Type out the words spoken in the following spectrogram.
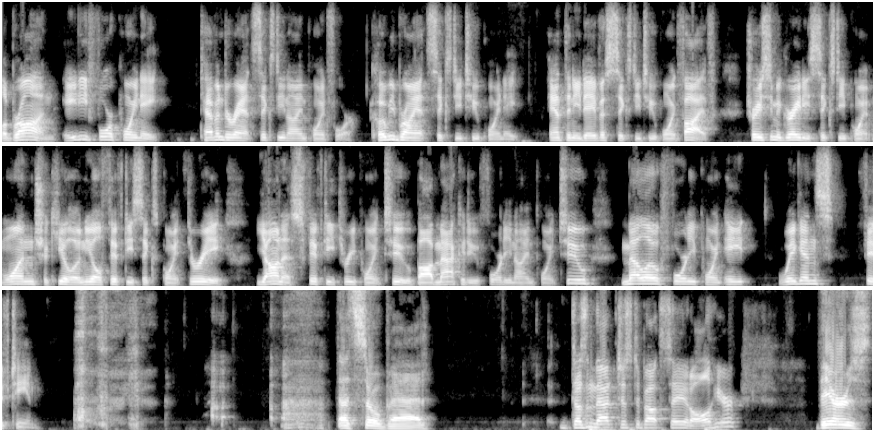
LeBron, 84.8. Kevin Durant, 69.4. Kobe Bryant, 62.8. Anthony Davis, 62.5. Tracy McGrady, 60.1. Shaquille O'Neal, 56.3. Giannis, 53.2. Bob McAdoo, 49.2. Melo, 40.8. Wiggins, 15. That's so bad. Doesn't that just about say it all here? There's,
